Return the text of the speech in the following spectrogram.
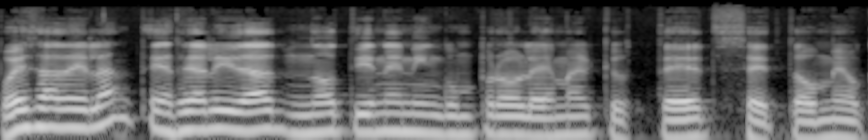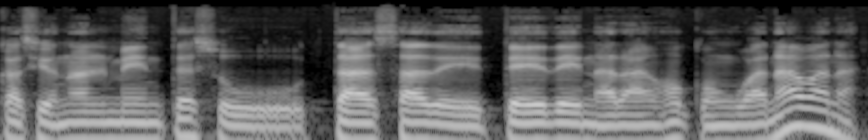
pues adelante, en realidad no tiene ningún problema el que usted se tome ocasionalmente su taza de té de naranjo con guanábana.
